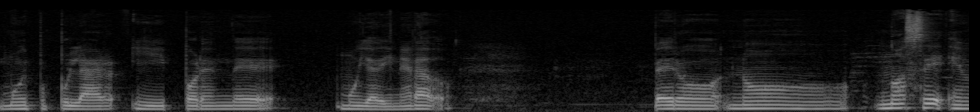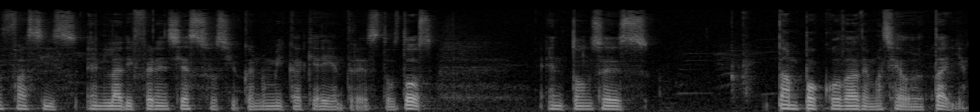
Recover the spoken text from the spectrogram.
muy popular y por ende muy adinerado. Pero no, no hace énfasis en la diferencia socioeconómica que hay entre estos dos. Entonces tampoco da demasiado detalle.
